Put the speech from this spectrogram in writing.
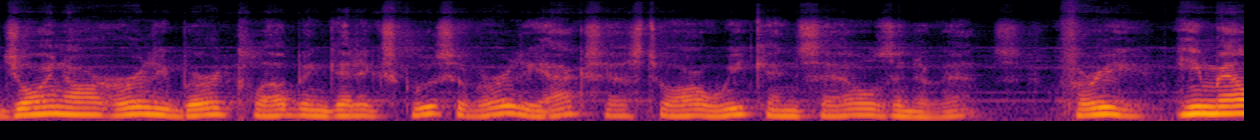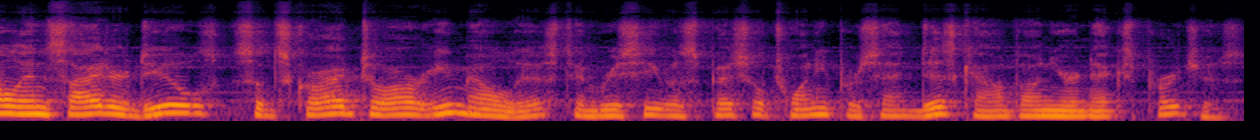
Join our Early Bird Club and get exclusive early access to our weekend sales and events. 3. Email Insider Deals. Subscribe to our email list and receive a special 20% discount on your next purchase.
